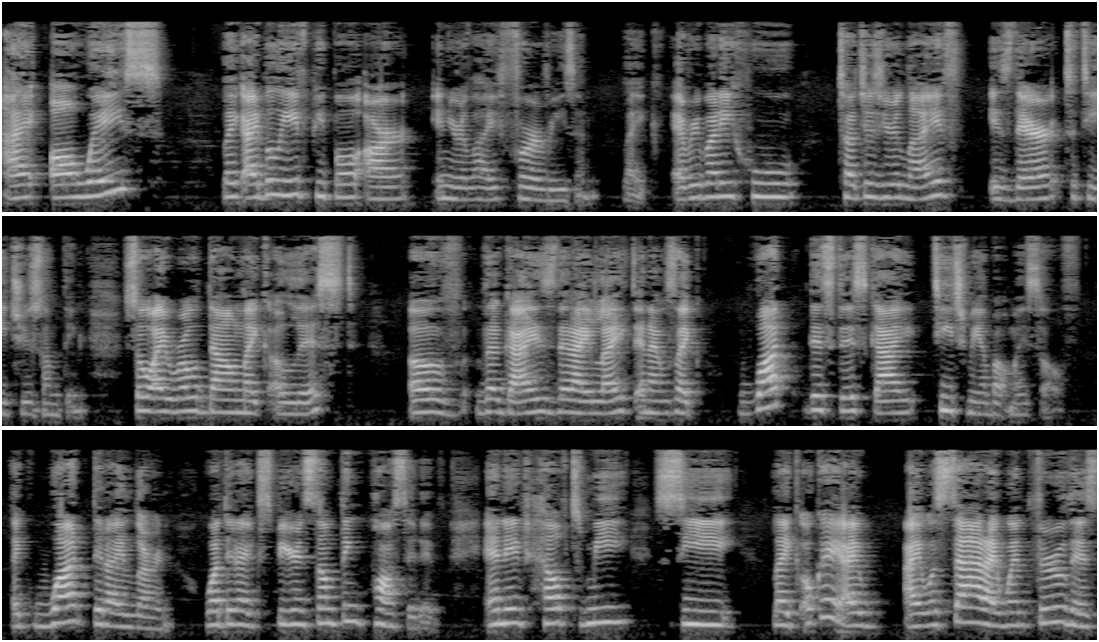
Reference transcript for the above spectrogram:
I always like I believe people are in your life for a reason. Like everybody who touches your life is there to teach you something. So I wrote down like a list of the guys that I liked and I was like, what does this guy teach me about myself? Like what did I learn? What did I experience? Something positive. And it helped me see like, okay, I I was sad, I went through this,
